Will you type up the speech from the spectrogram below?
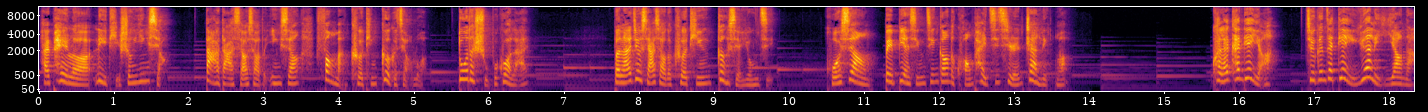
还配了立体声音响，大大小小的音箱放满客厅各个角落，多的数不过来。本来就狭小的客厅更显拥挤，活像被变形金刚的狂派机器人占领了。快来看电影，就跟在电影院里一样呢。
